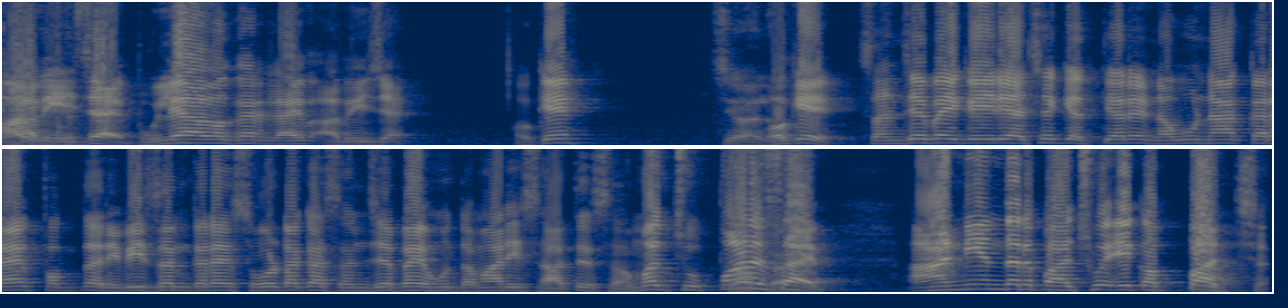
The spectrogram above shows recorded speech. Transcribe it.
આવી જાય. ભૂલ્યા વગર લાઈવ આવી જાય. ઓકે ચલો. ઓકે સંજયભાઈ કહી રહ્યા છે કે અત્યારે નવું ના કરાય ફક્ત રિવિઝન કરાય. સો ટકા સંજયભાઈ હું તમારી સાથે સહમત છું. પણ સાહેબ આની અંદર પાછું એક અપવાદ છે.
